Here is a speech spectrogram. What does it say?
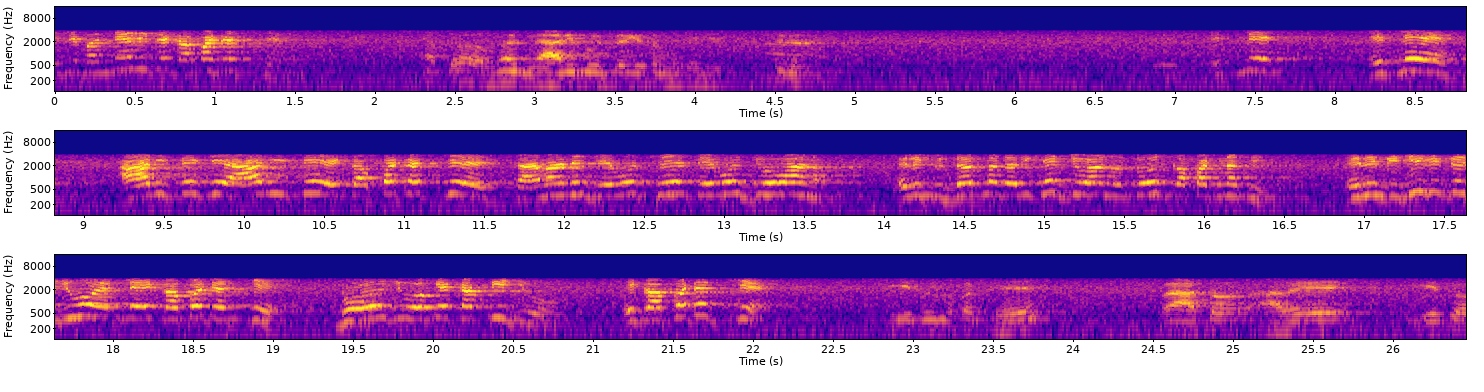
એટલે બંને રીતે કપટ જ છે આ તો અમે જ્ઞાની પુરુષ તરીકે તમને કહીએ એટલે એટલે આ રીતે કે આ રીતે કપટ જ છે. સામાન્ય જેવો છે તેવો જ જોવાનો. એટલે શુદ્ધાત્મા તરીકે જ જોવાનું તો જ કપટ નથી. એને બીજી રીતે જુઓ એટલે એ કપટ જ છે. ભોળો જુઓ કે કપી જુઓ એ કપટ જ છે. એ બધું કપટ છે પણ આ તો હવે એ તો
